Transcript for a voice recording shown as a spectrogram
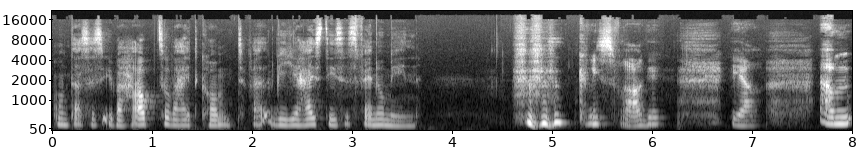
und dass es überhaupt so weit kommt. Wie heißt dieses Phänomen? Quizfrage. Ja. Ähm,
